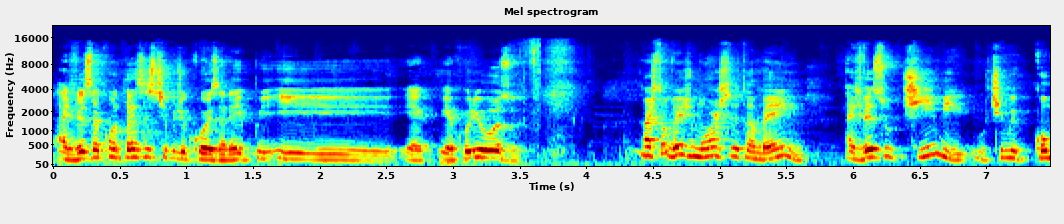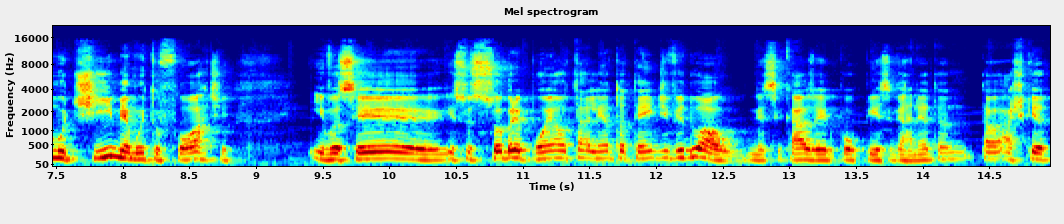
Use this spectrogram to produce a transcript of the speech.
às vezes acontece esse tipo de coisa, né? E, e, e, é, e, é, curioso. Mas talvez mostre também, às vezes o time, o time como time é muito forte e você isso sobrepõe ao talento até individual. Nesse caso aí, Paul Pierce Garnett, acho que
